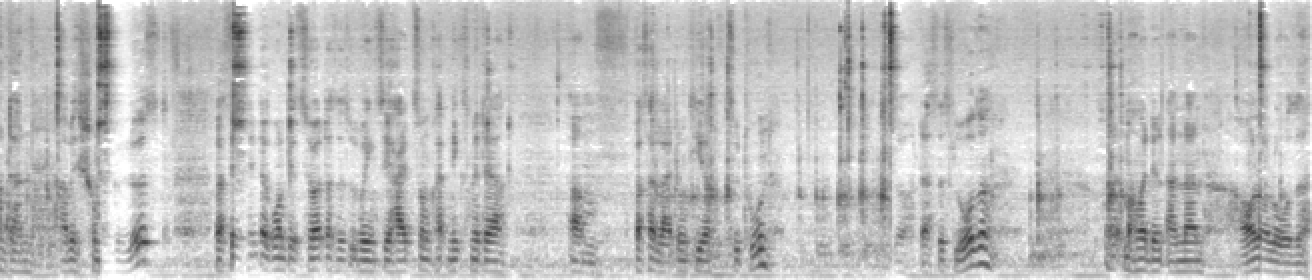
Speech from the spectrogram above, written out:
und dann habe ich schon mal gelöst. Was ihr im Hintergrund jetzt hört, das ist übrigens die Heizung, hat nichts mit der ähm, Wasserleitung hier zu tun. So, das ist lose. Und dann machen wir den anderen auch noch lose.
